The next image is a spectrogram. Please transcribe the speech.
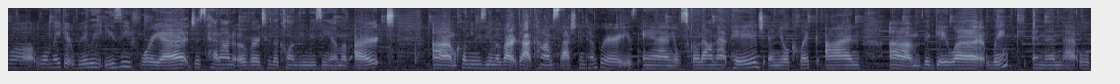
well, we'll make it really easy for you. Just head on over to the Columbia Museum of Art, um, columbiamuseumofart.com slash contemporaries, and you'll scroll down that page and you'll click on um, the gala link, and then that will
